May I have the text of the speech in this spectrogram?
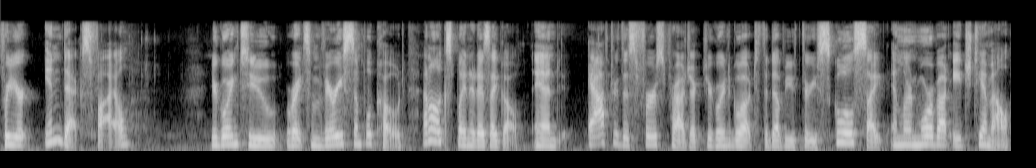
For your index file, you're going to write some very simple code, and I'll explain it as I go. And after this first project, you're going to go out to the W3 School site and learn more about HTML,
